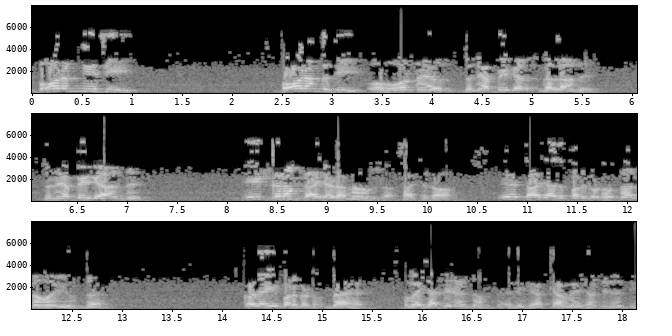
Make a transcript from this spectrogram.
ਬਹੁ ਰੰਗੀ ਸੀ। ਬਹੁ ਰੰਗ ਸੀ। ਉਹ ਹੋਰ ਨੇ ਦੁਨਿਆਵੀ ਗੱਲਾਂ ਨੇ। ਦੁਨਿਆਵੀ ਗਿਆਨ ਨੇ। ਇੱਕ ਰੰਗ ਦਾ ਜਿਹੜਾ ਨਾਮ ਦਾ ਸੱਚ ਦਾ। ਇਹ ਤਾਂ ਜਦ ਪ੍ਰਗਟ ਹੁੰਦਾ ਨਵਾਂ ਹੀ ਹੁੰਦਾ। ਕਦੇ ਹੀ ਪ੍ਰਗਟ ਹੁੰਦਾ ਹੈ ਹਮੇਸ਼ਾ ਨਹੀਂ ਰਹਿੰਦਾ ਹੁੰਦਾ। ਇਹਦੀ ਵਿਆਖਿਆ ਹਮੇਸ਼ਾ ਨਹੀਂ ਰਹਿੰਦੀ।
